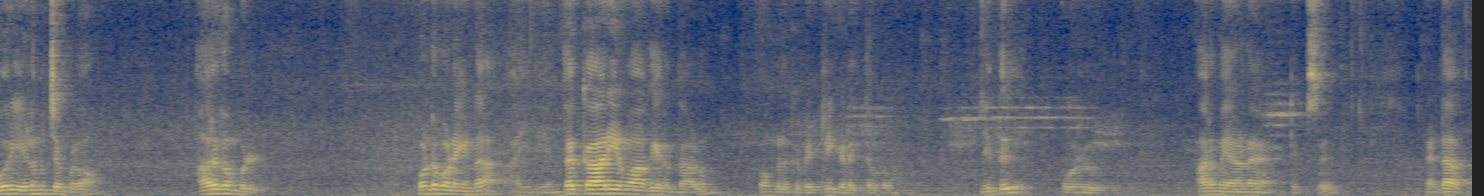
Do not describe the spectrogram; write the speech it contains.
ஒரு எலுமிச்சம்பழம் அருகம்புல் கொண்டு போனீங்கன்னா இது எந்த காரியமாக இருந்தாலும் உங்களுக்கு வெற்றி கிடைத்துவிடும். இது ஒரு அருமையான டிப்ஸு. ரெண்டாவது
